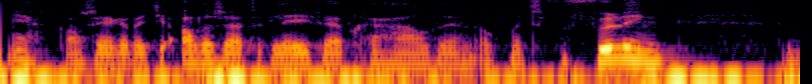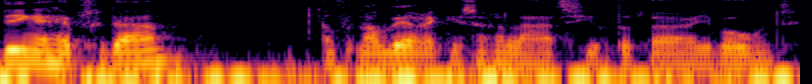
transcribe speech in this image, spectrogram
ja, kan zeggen dat je alles uit het leven hebt gehaald en ook met vervulling de dingen hebt gedaan. Of het nou werk is, een relatie of dat waar je woont.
